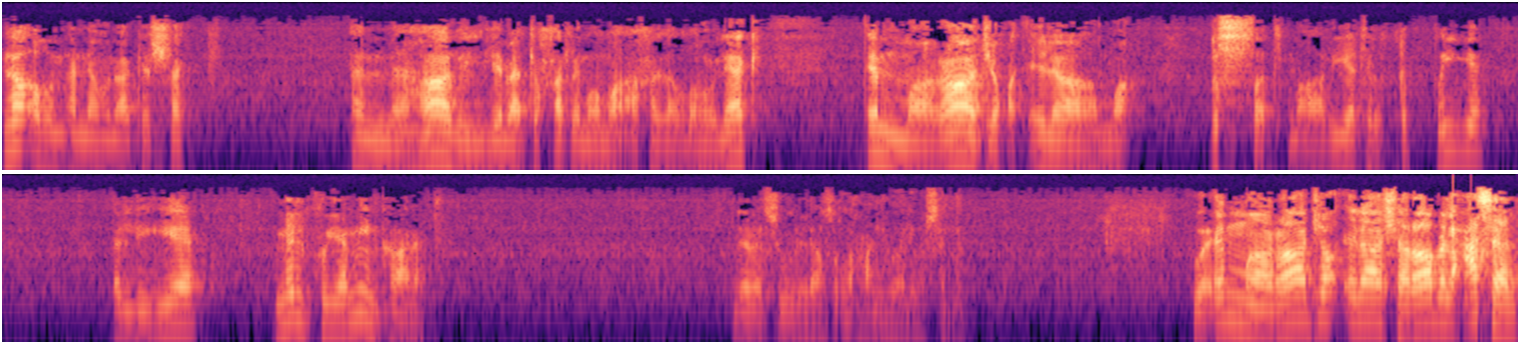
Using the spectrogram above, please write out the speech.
لا أظن أن هناك شك أن هذه لما تحرم ما أحل الله لك إما راجع إلى قصة مارية القبطية اللي هي ملك يمين كانت لرسول الله صلى الله عليه وآله وسلم. وإما راجع إلى شراب العسل.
